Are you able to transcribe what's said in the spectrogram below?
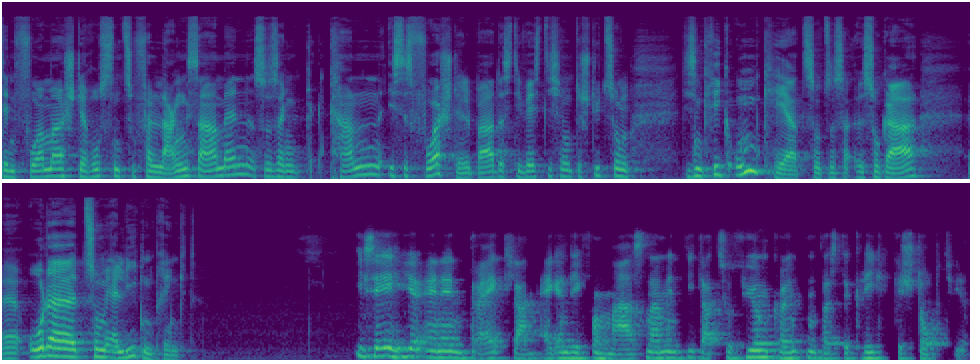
den Vormarsch der Russen zu verlangsamen? Sozusagen kann, ist es vorstellbar, dass die westliche Unterstützung diesen Krieg umkehrt sogar äh, oder zum Erliegen bringt? Ich sehe hier einen Dreiklang eigentlich von Maßnahmen, die dazu führen könnten, dass der Krieg gestoppt wird.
